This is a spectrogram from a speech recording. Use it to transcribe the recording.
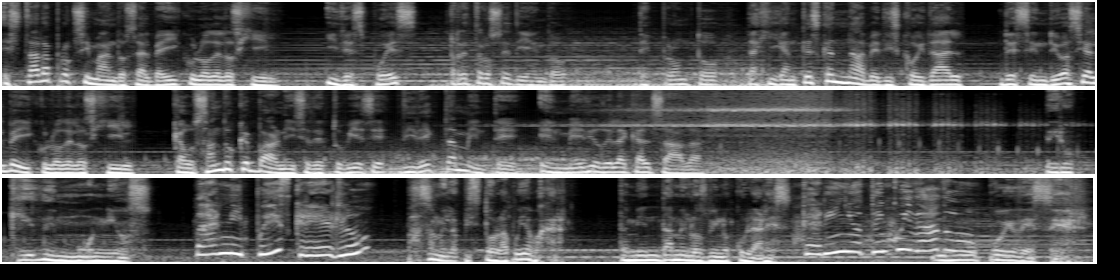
estar aproximándose al vehículo de los Hill y después retrocediendo. De pronto, la gigantesca nave discoidal descendió hacia el vehículo de los Hill, causando que Barney se detuviese directamente en medio de la calzada. Pero qué demonios. Barney, ¿puedes creerlo? Pásame la pistola, voy a bajar. También dame los binoculares. Cariño, ten cuidado. No puede ser.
